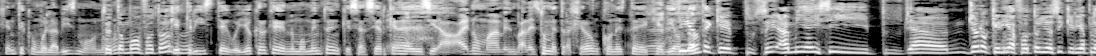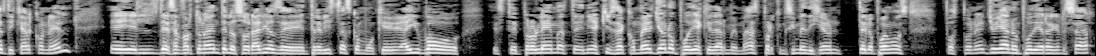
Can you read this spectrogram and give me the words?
gente como el abismo, ¿no? ¿Se tomó fotos? Qué ¿no? triste, güey. Yo creo que en el momento en que se acerquen a decir, ay, no mames, para esto me trajeron con este Ah. hediondo. Fíjate que pues, sí, a mí ahí sí, pues, ya, yo no quería foto, yo sí quería platicar con él. El- desafortunadamente los horarios de entrevistas como que ahí hubo este problemas, tenía que irse a comer, yo no podía quedarme más porque sí me dijeron, te lo podemos posponer, yo ya no podía regresar.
